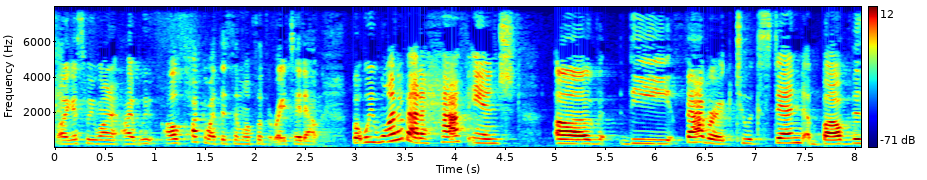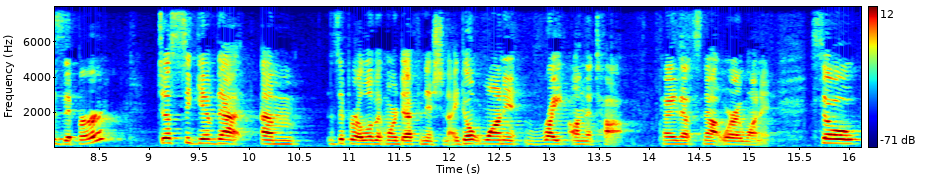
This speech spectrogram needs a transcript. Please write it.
well, I guess we want to, I, we, I'll talk about this and we'll flip it right side out. But we want about a half inch of the fabric to extend above the zipper just to give that um, zipper a little bit more definition. I don't want it right on the top, okay? That's not where I want it. So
